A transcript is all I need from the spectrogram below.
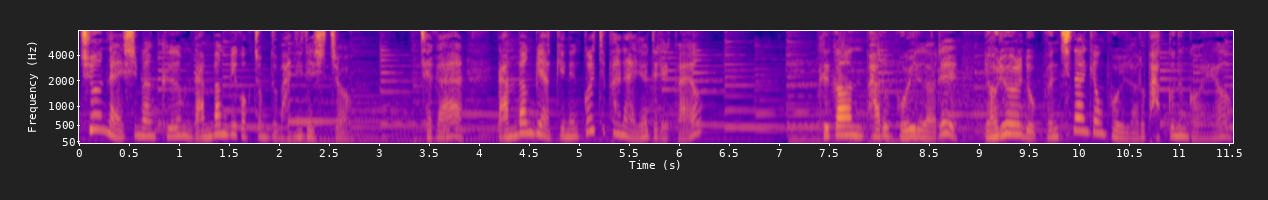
추운 날씨만큼 난방비 걱정도 많이 되시죠? 제가 난방비 아끼는 꿀팁 하나 알려드릴까요? 그건 바로 보일러를 열효율 높은 친환경 보일러로 바꾸는 거예요.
